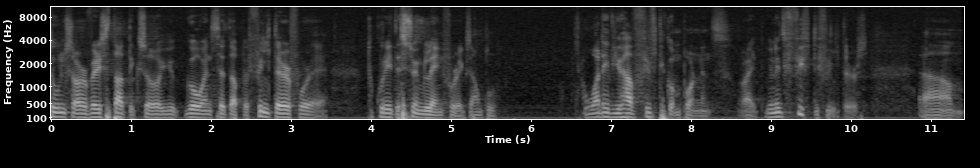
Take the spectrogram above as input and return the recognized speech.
tools are very static, so you go and set up a filter for a, to create a swim lane, for example. What if you have 50 components, right? You need 50 filters. Um,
